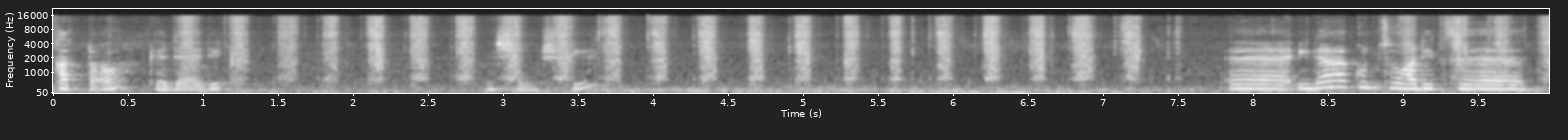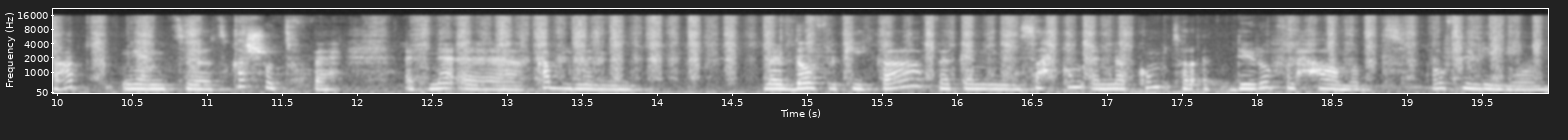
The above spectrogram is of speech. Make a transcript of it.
ممكن تقطعوه كذلك. ماشي مشكل. آه اذا كنتوا غادي تعط يعني تقشروا التفاح. أثناء آه قبل ما ما نبداو في الكيكة فكنصحكم أنكم ديروه في الحامض أو في الليمون.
